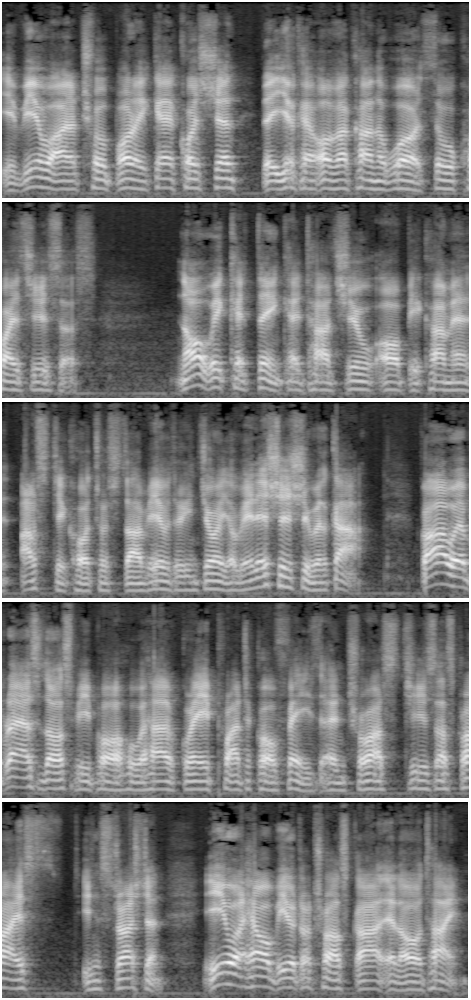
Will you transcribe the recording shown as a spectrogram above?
if you are a true born again Christian, then you can overcome the world through Christ Jesus. No wicked thing can touch you or become an obstacle to stop you to enjoy your relationship with God. God will bless those people who have great practical faith and trust Jesus Christ's instruction. He will help you to trust God at all times.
